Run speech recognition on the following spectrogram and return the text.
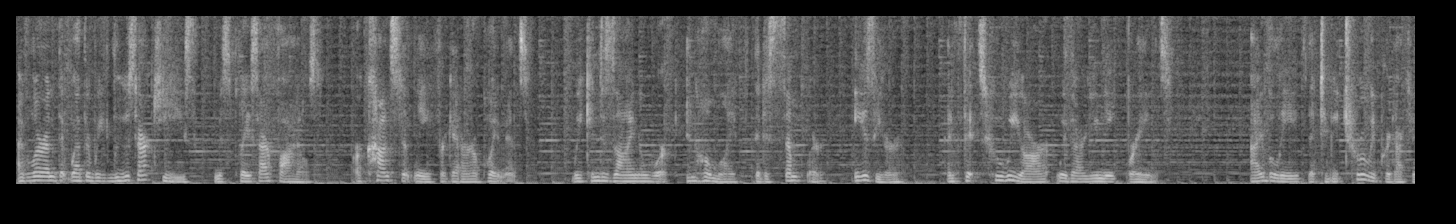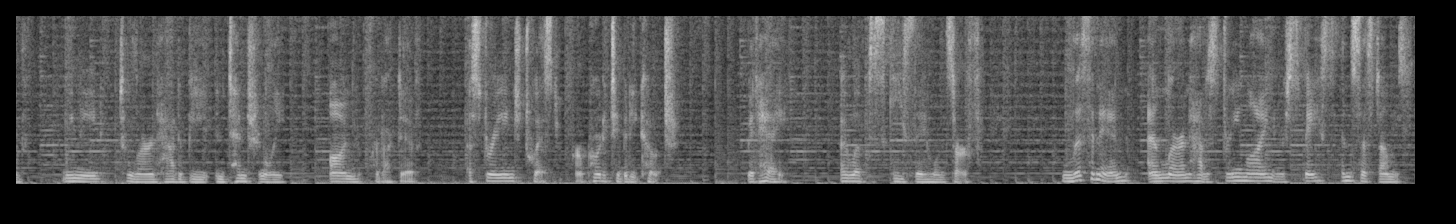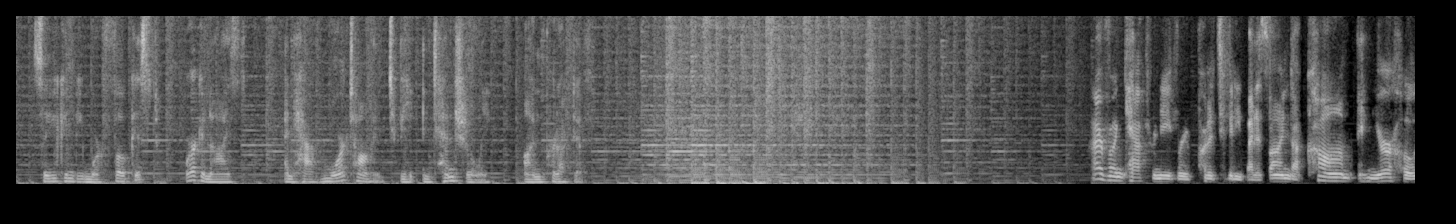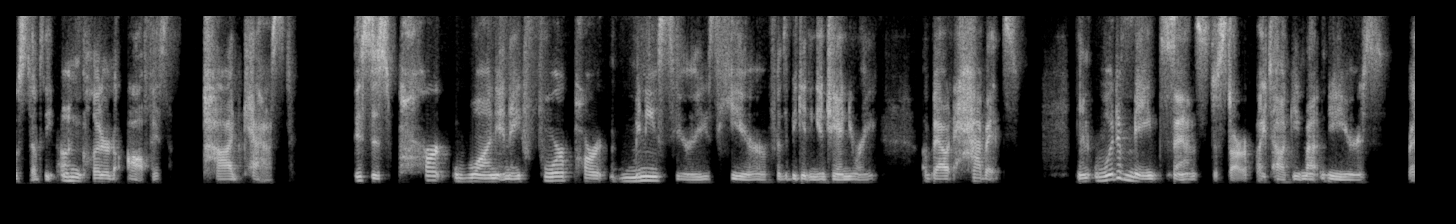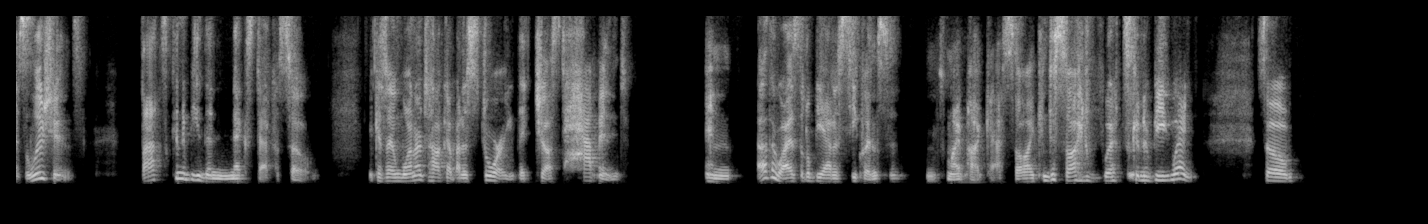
I've learned that whether we lose our keys, misplace our files, or constantly forget our appointments, we can design a work and home life that is simpler, easier, and fits who we are with our unique brains. I believe that to be truly productive, we need to learn how to be intentionally unproductive, a strange twist for a productivity coach. But hey, I love to ski, sail, and surf. Listen in and learn how to streamline your space and systems so you can be more focused, organized, and have more time to be intentionally unproductive. Hi, everyone. Catherine Avery, productivitybydesign.com, and your host of the Uncluttered Office podcast. This is part one in a four part mini series here for the beginning of January about habits. And it would have made sense to start by talking about New Year's resolutions. That's going to be the next episode because I want to talk about a story that just happened. And otherwise, it'll be out of sequence. It's my podcast, so I can decide what's going to be when. So,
